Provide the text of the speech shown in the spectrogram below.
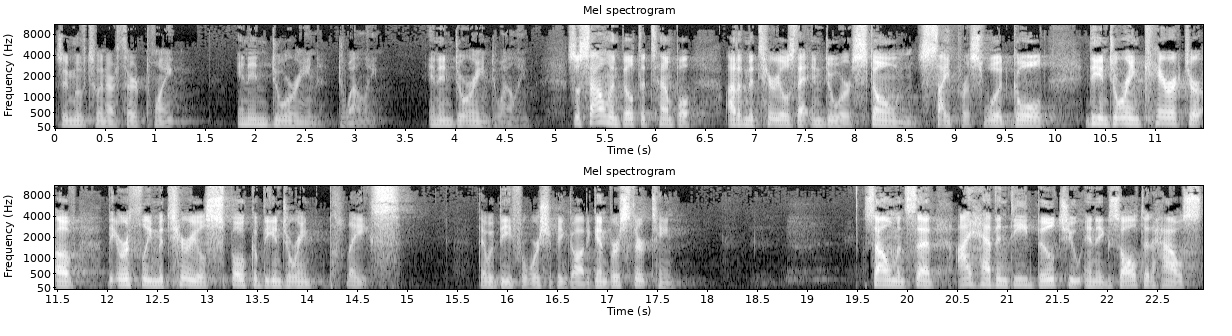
as we move to in our third point, an enduring dwelling. An enduring dwelling. So Solomon built the temple out of materials that endure stone, cypress, wood, gold. The enduring character of the earthly materials spoke of the enduring place that would be for worshiping God. Again, verse 13. Solomon said, I have indeed built you an exalted house,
